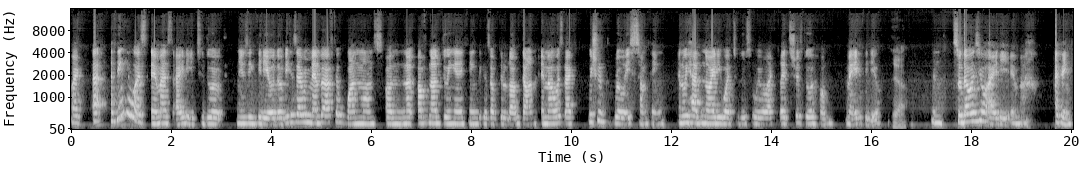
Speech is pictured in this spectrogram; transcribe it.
Like I, I think it was Emma's idea to do a music video though, because I remember after one month on not of not doing anything because of the lockdown, Emma was like, "We should release something," and we had no idea what to do, so we were like, "Let's just do a homemade video." Yeah. And so that was your idea, Emma. I think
